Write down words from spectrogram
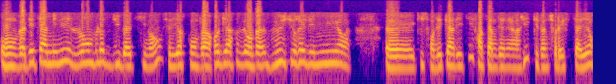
on va déterminer l'enveloppe du bâtiment, c'est-à-dire qu'on va regarder, on va mesurer les murs euh, qui sont déperditifs en termes d'énergie, qui donnent sur l'extérieur,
